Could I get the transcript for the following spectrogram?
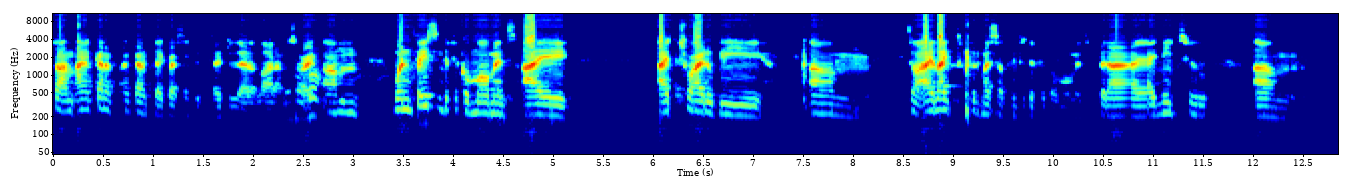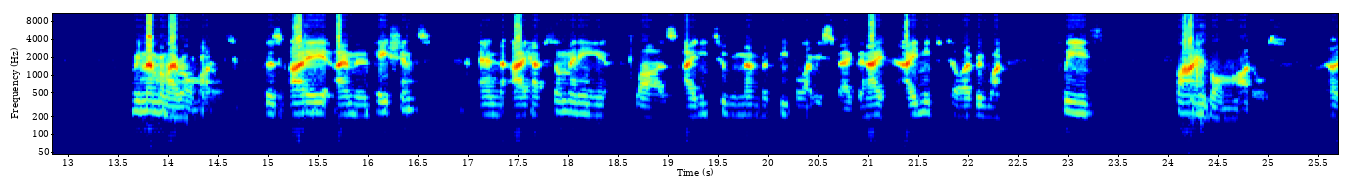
so I'm, I'm, kind of I'm kind of digressing because I do that a lot. I'm sorry. Um, when facing difficult moments, I I try to be um, so I like to put myself into difficult moments, but I, I need to um, remember my role models because I I'm impatient and I have so many flaws. I need to remember the people I respect, and I I need to tell everyone, please find role models, uh,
